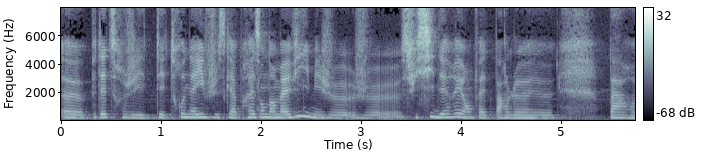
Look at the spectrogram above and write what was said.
peut-être j'ai été trop naïve jusqu'à présent dans ma vie, mais je, suis sidérée en fait par le, par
